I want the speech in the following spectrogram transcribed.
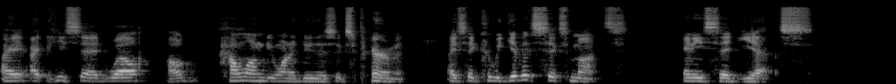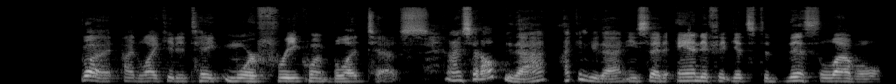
I, I, he said, "Well, I'll. How long do you want to do this experiment?" I said, "Could we give it six months?" And he said, "Yes." But I'd like you to take more frequent blood tests. And I said, I'll do that. I can do that. And he said, and if it gets to this level,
